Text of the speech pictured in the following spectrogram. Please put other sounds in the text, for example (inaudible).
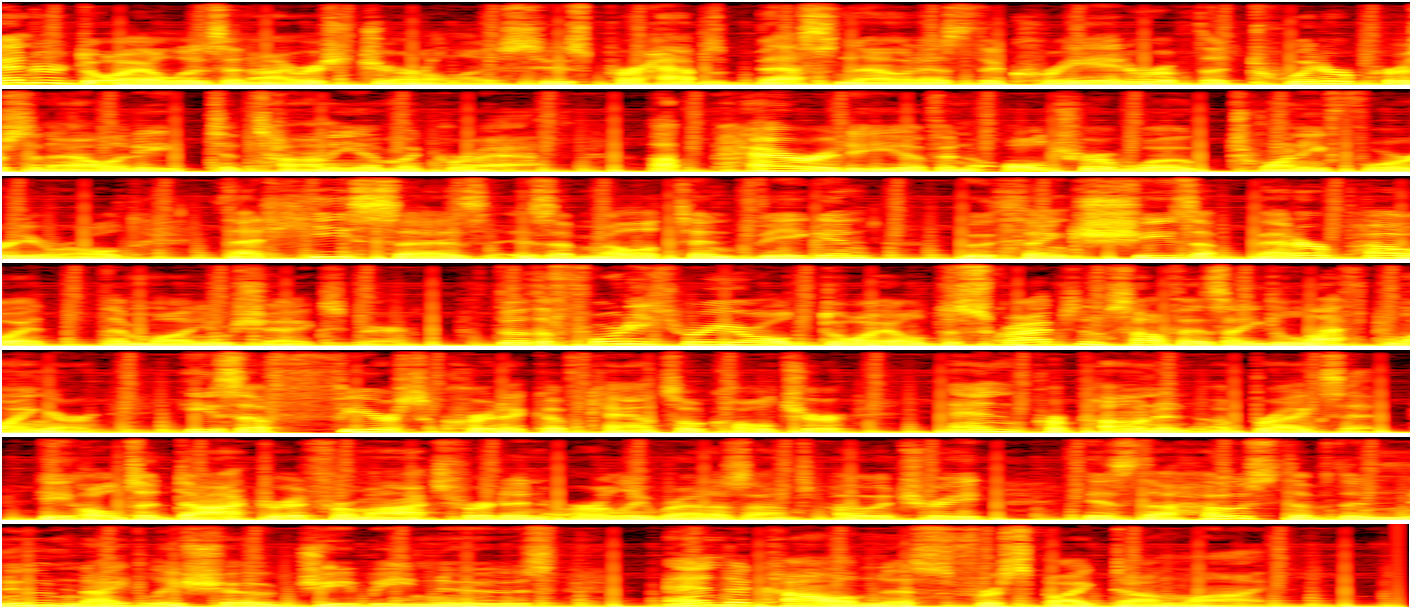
Andrew Doyle is an Irish journalist who's perhaps best known as the creator of the Twitter personality Titania McGrath, a parody of an ultra woke 24 year old that he says is a militant vegan who thinks she's a better poet than William Shakespeare. Though the 43 year old Doyle describes himself as a left winger, he's a fierce critic of cancel culture and proponent of Brexit. He holds a doctorate from Oxford in early Renaissance poetry, is the host of the new nightly show GB News, and a columnist for Spiked Online.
